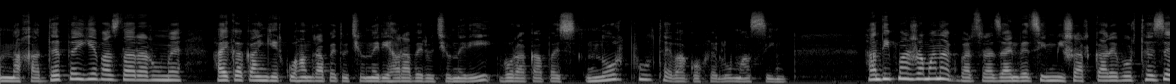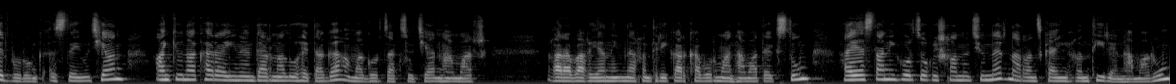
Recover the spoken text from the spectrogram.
աննախադեպ է եւ ազդարարում է հայկական երկու հանրապետությունների հարաբերությունների որակապես նոր փուլ թևակողելու մասին։ Հանդիպման ժամանակ բարձրաձայնվեցին մի շարք կարևոր թեզեր, որոնք ըստ էության անկյունակարային են դառնալու հետագա համագործակցության համար։ Ղարաբաղյան հիմնախնդրի կարգավորման համատեքստում Հայաստանի գործող իշխանություններն առանցքային խնդիր են համարում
